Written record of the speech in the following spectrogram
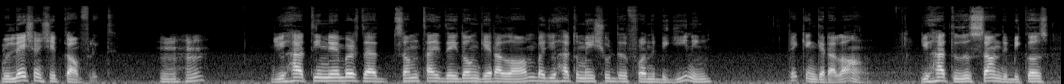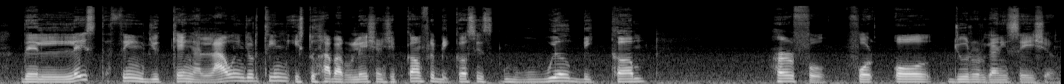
Relationship conflict. Mm-hmm. You have team members that sometimes they don't get along, but you have to make sure that from the beginning they can get along. You have to do something because the least thing you can allow in your team is to have a relationship conflict because it will become hurtful for all your organization.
